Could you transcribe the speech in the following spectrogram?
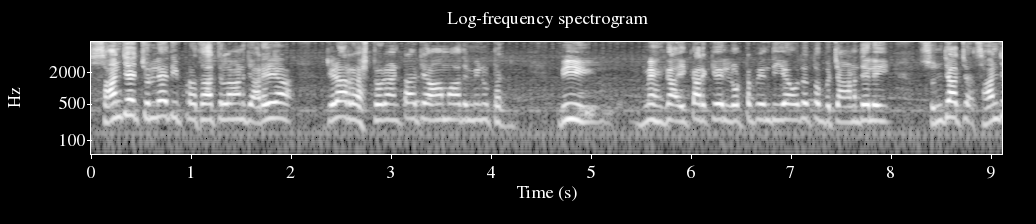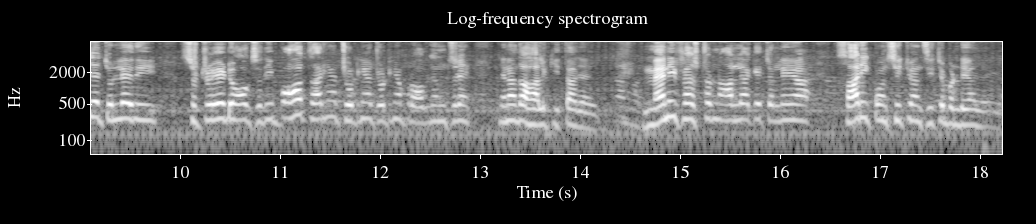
ਸਾਂਝੇ ਚੁੱਲ੍ਹੇ ਦੀ ਪ੍ਰਥਾ ਚਲਾਉਣ ਜਾ ਰਹੇ ਆ, ਜਿਹੜਾ ਰੈਸਟੋਰੈਂਟਾਂ 'ਚ ਆਮ ਆਦਮੀ ਨੂੰ ਠੱਗ, ਵੀ ਮਹਿੰਗਾਈ ਕਰਕੇ ਲੁੱਟ ਪੈਂਦੀ ਆ ਉਹਦੇ ਤੋਂ ਬਚਾਉਣ ਦੇ ਲਈ ਸੁੰਝਾ ਸਾਂਝੇ ਚੁੱਲ੍ਹੇ ਦੀ ਸਟ੍ਰੇ ਡੌਗਸ ਦੀ ਬਹੁਤ ਸਾਰੀਆਂ ਛੋਟੀਆਂ-ਛੋਟੀਆਂ ਪ੍ਰੋਬਲਮਸ ਨੇ ਜਿਨ੍ਹਾਂ ਦਾ ਹੱਲ ਕੀਤਾ ਜਾਏ। ਮੈਨੀਫੈਸਟੋ ਨਾਲ ਲੈ ਕੇ ਚੱਲੇ ਆ ਸਾਰੀ ਕਨਸਟੀਚੁਐਂਸੀ 'ਚ ਵੰਡਿਆ ਜਾਏਗਾ।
